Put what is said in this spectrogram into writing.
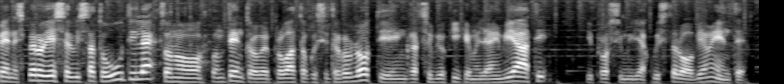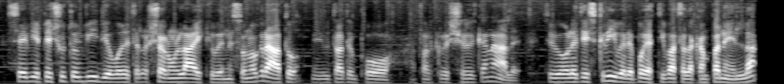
Bene, spero di esservi stato utile, sono contento di aver provato questi tre prodotti e ringrazio BioKey che me li ha inviati i prossimi li acquisterò ovviamente. Se vi è piaciuto il video volete lasciare un like ve ne sono grato, mi aiutate un po' a far crescere il canale. Se vi volete iscrivere poi attivate la campanella.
